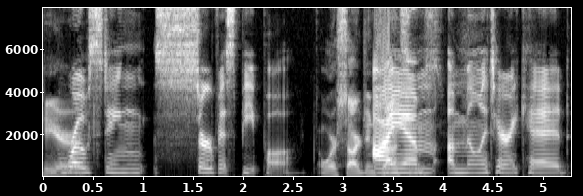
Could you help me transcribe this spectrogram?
roasting service people or Sergeant. Johnsons. I am a military kid.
